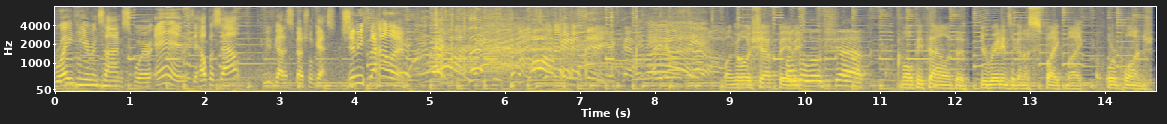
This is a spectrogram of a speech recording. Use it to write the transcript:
right here in Times Square. And to help us out, we've got a special guest, Jimmy Fallon. Bungalow chef, baby. Bungalow chef. Multi-talented. Your ratings are going to spike, Mike, or plunge.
